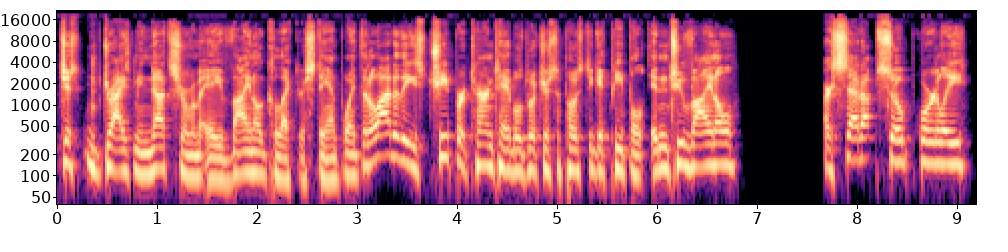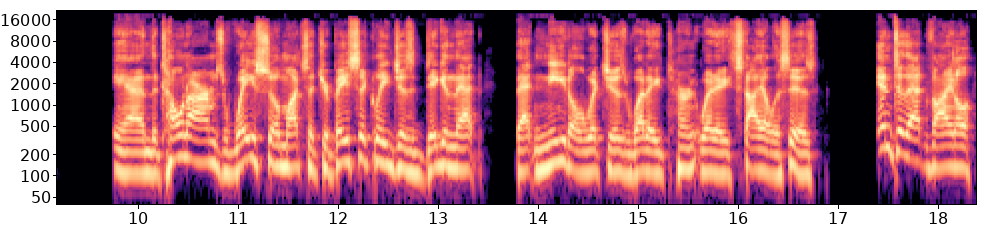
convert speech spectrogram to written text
just drives me nuts from a vinyl collector standpoint, that a lot of these cheaper turntables, which are supposed to get people into vinyl, are set up so poorly and the tone arms weigh so much that you're basically just digging that that needle, which is what a turn what a stylus is, into that vinyl.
